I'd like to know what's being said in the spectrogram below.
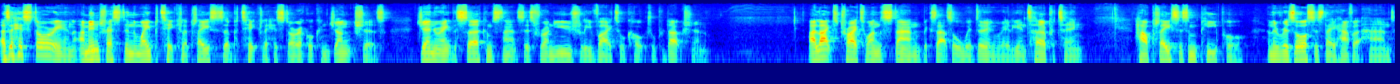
As a historian, I'm interested in the way particular places at particular historical conjunctures generate the circumstances for unusually vital cultural production. I like to try to understand, because that's all we're doing really, interpreting how places and people and the resources they have at hand,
